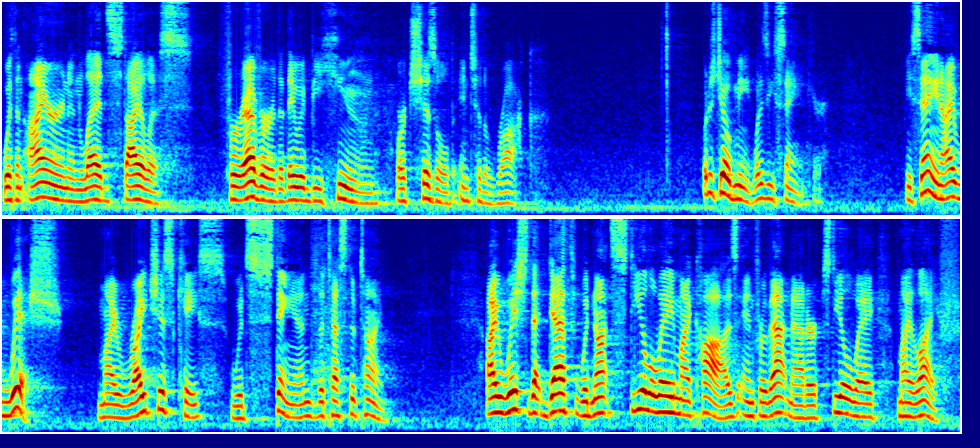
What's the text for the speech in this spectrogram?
with an iron and lead stylus forever, that they would be hewn or chiseled into the rock. What does Job mean? What is he saying here? He's saying, I wish my righteous case would stand the test of time. I wish that death would not steal away my cause, and for that matter, steal away my life.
